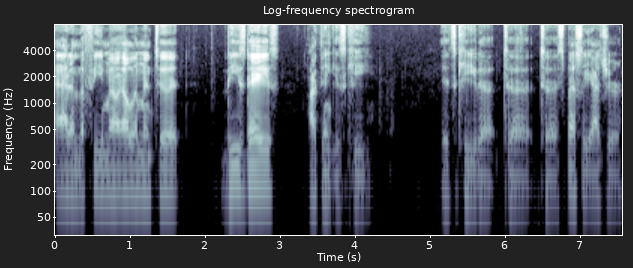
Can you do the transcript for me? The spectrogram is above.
adding the female element to it these days, I think is key. It's key to to to especially as you're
